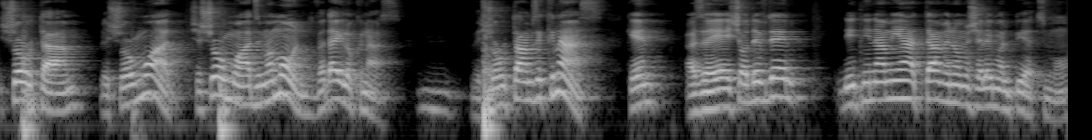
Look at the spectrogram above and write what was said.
שור תם לשור מועד, ששור מועד זה ממון, ודאי לא קנס, ושור תם זה קנס, כן? אז יש עוד הבדל, ליטנינמיה, תם אינו משלם על פי עצמו,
